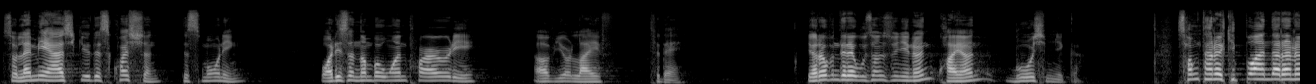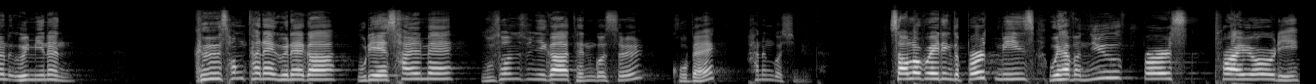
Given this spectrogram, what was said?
So let me ask you this question this morning. What is the number one priority of your life today? 여러분들의 우선순위는 과연 무엇입니까? 성탄을 기뻐한다라는 의미는 그 성탄의 은혜가 우리의 삶의 우선순위가 된 것을 고백하는 것입니다. Celebrating the birth means we have a new first priority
